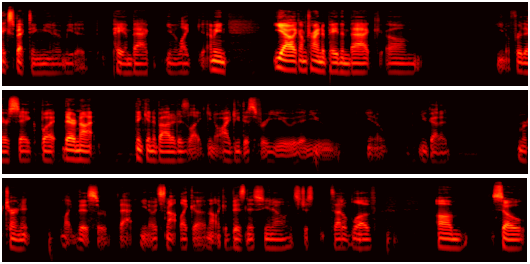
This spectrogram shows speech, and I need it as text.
expecting, you know, me to pay them back, you know, like I mean, yeah, like I'm trying to pay them back um you know, for their sake, but they're not thinking about it as like, you know, I do this for you, then you, you know, you got to return it like this or that. You know, it's not like a not like a business, you know. It's just it's out of love. Um so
